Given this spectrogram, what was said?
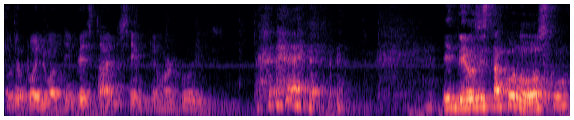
Ou depois de uma tempestade, sempre tem um arco-íris. e Deus está conosco,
